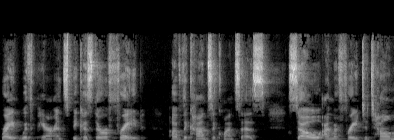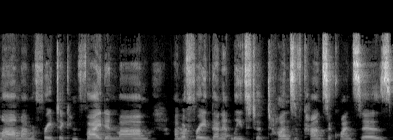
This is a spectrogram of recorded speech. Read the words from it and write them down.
right with parents because they're afraid of the consequences. So i'm afraid to tell mom i'm afraid to confide in mom i'm afraid then it leads to tons of consequences.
